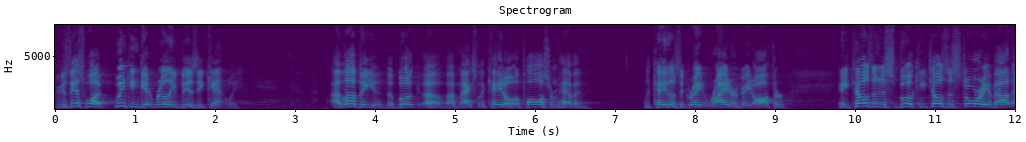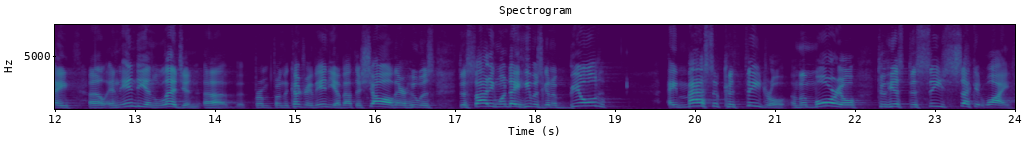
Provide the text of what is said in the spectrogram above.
Because guess what? We can get really busy, can't we? I love the, the book uh, by Max Lucado, Applause from Heaven. Lucado is a great writer, a great author. And he tells in this book, he tells a story about a, uh, an Indian legend uh, from, from the country of India about the Shah there who was deciding one day he was going to build a massive cathedral, a memorial to his deceased second wife.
